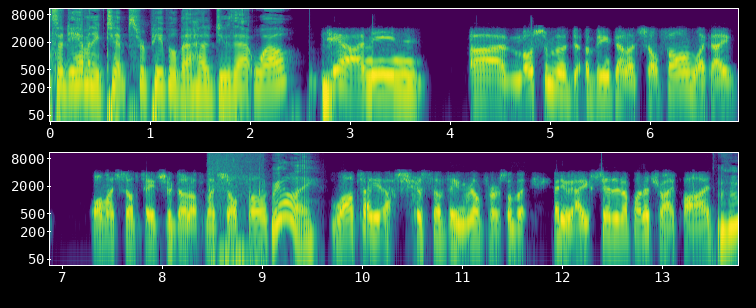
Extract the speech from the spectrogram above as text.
So do you have any tips for people about how to do that well? Yeah, I mean, uh, most of them are being done on cell phone. Like I all my self tapes are done off my cell phone. Really? Well, I'll tell you, I'll share something real personal. But anyway, I set it up on a tripod, mm-hmm.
